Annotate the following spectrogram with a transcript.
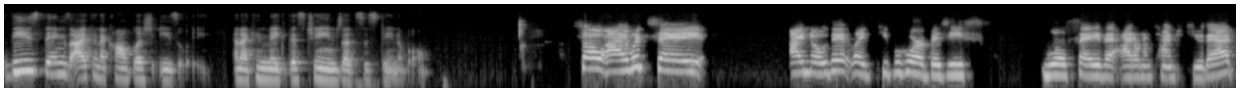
these things I can accomplish easily and I can make this change that's sustainable. So I would say I know that like people who are busy will say that I don't have time to do that.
